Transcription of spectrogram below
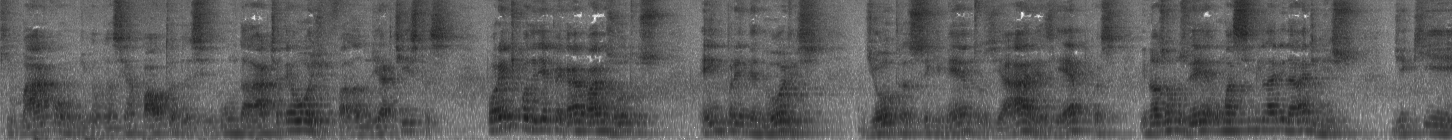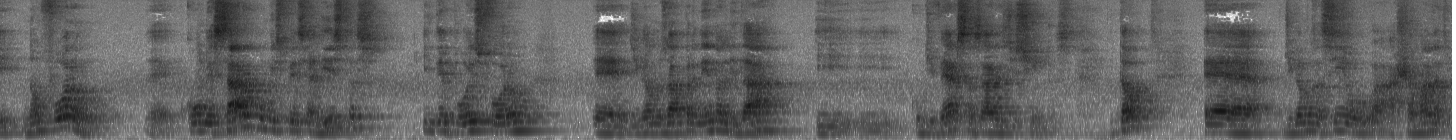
que marcam, digamos assim, a pauta desse mundo da arte até hoje, falando de artistas. Porém, a gente poderia pegar vários outros empreendedores de outros segmentos e áreas e épocas e nós vamos ver uma similaridade nisso. de que não foram, é, começaram como especialistas e depois foram, é, digamos, aprendendo a lidar e, e, com diversas áreas distintas. Então, é, digamos assim, a chamada que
